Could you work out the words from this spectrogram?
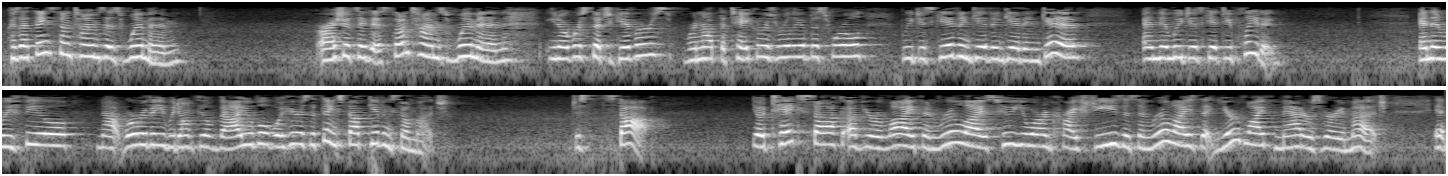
Because I think sometimes as women, or I should say this, sometimes women you know, we're such givers. We're not the takers really of this world. We just give and give and give and give, and then we just get depleted. And then we feel not worthy. We don't feel valuable. Well, here's the thing. Stop giving so much. Just stop. You know, take stock of your life and realize who you are in Christ Jesus and realize that your life matters very much. It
